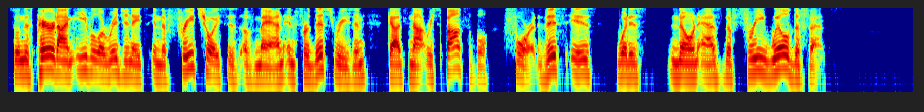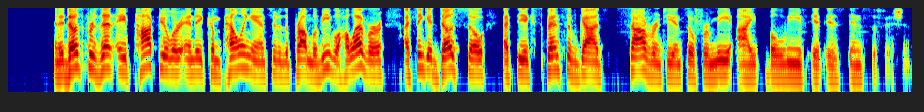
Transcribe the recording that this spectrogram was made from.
So in this paradigm, evil originates in the free choices of man, and for this reason, God's not responsible for it. This is what is known as the free will defense. And it does present a popular and a compelling answer to the problem of evil. However, I think it does so at the expense of God's sovereignty. And so for me, I believe it is insufficient.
